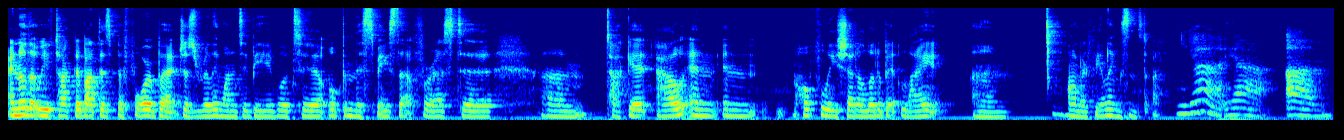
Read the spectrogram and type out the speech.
I know that we've talked about this before, but just really wanted to be able to open this space up for us to um, talk it out and, and hopefully shed a little bit light um, on our feelings and stuff. Yeah, yeah. Um,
